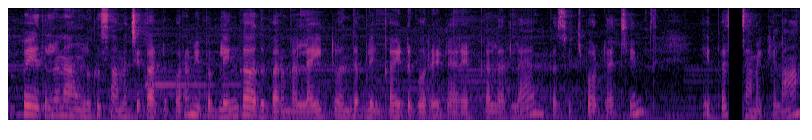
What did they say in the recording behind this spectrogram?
இப்போ இதில் நான் உங்களுக்கு சமைச்சு காட்ட போகிறேன் இப்போ பிளிங்க் ஆகுது பாருங்கள் லைட் வந்து பிளிங்க் ஆகிட்டு ஒரு ரெட் ரெட் கலரில் இப்போ சுவிட்ச் போட்டாச்சு இப்போ சமைக்கலாம்.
